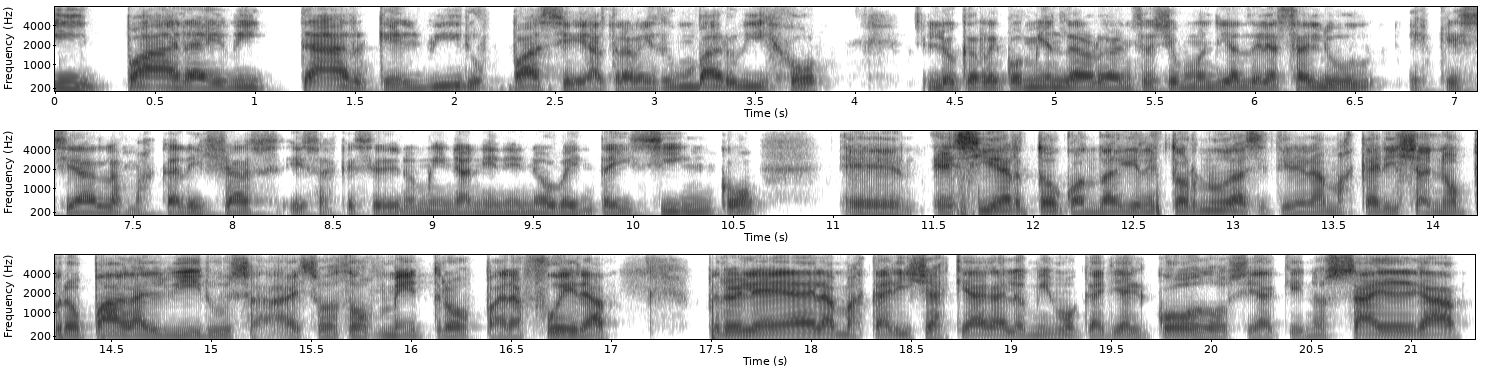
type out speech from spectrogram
y para evitar que el virus pase a través de un barbijo, lo que recomienda la Organización Mundial de la Salud es que sean las mascarillas, esas que se denominan N95. Eh, es cierto, cuando alguien estornuda, si tiene la mascarilla, no propaga el virus a esos dos metros para afuera, pero la idea de la mascarilla es que haga lo mismo que haría el codo, o sea, que no salga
